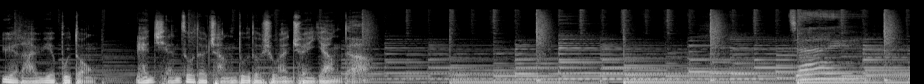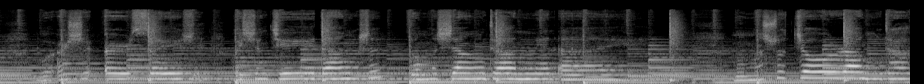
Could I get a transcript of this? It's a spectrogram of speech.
越来越不懂》，连前奏的长度都是完全一样的。在我二十二岁时，回想起当时多么想谈恋爱，妈妈说就让他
